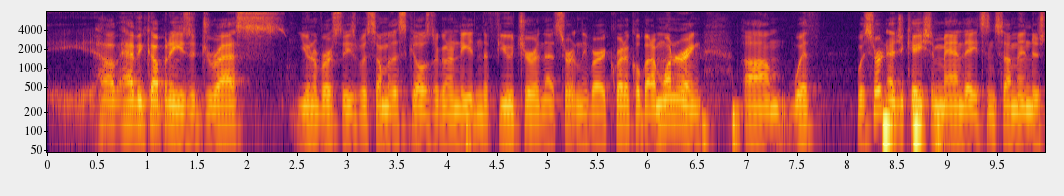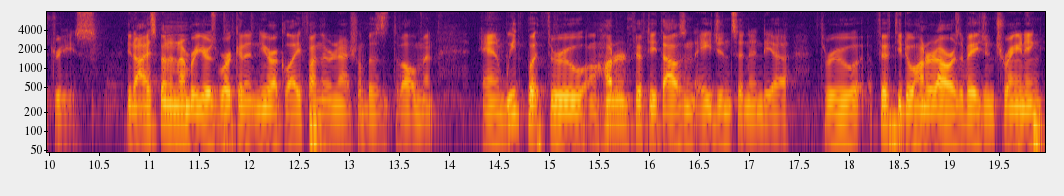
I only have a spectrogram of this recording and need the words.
eh, having companies address universities with some of the skills they're going to need in the future, and that's certainly very critical. But I'm wondering, um, with, with certain education mandates in some industries, you know, I spent a number of years working at New York Life on their international business development, and we'd put through 150,000 agents in India through 50 to 100 hours of agent training,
